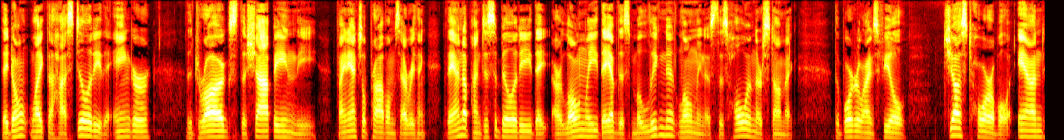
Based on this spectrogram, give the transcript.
They don't like the hostility, the anger, the drugs, the shopping, the financial problems, everything. They end up on disability. They are lonely. They have this malignant loneliness, this hole in their stomach. The borderlines feel just horrible. And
